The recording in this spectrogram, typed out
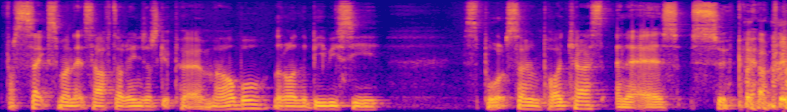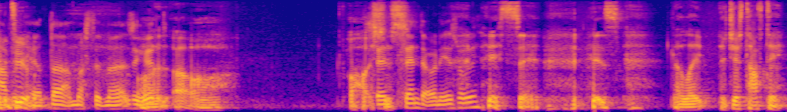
for six minutes after Rangers get put out in Malmö. They're on the BBC Sportsound podcast, and it is superb. I haven't heard that. I must admit, is it Oh, good? it's- oh, oh, it's Send, just send it on as well. it's uh, it's they're like they just have to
